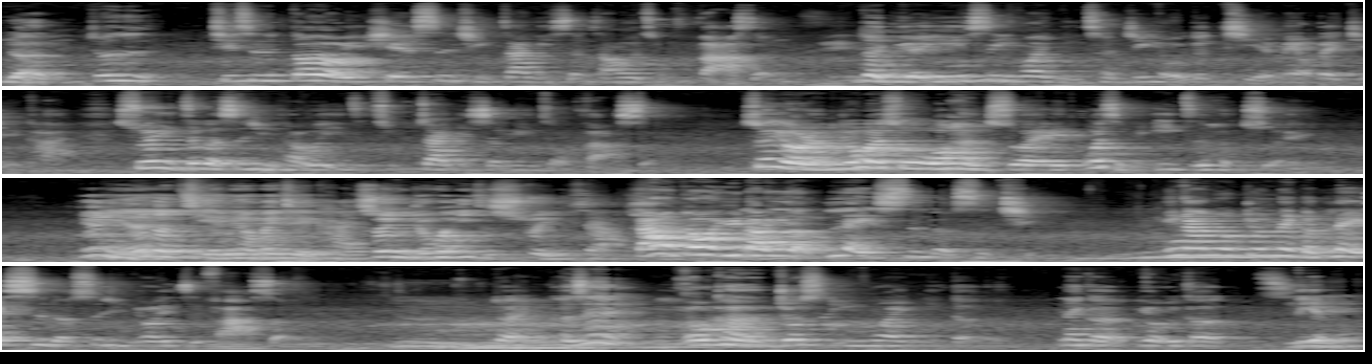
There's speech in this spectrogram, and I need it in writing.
人就是其实都有一些事情在你身上会重复发生的原因，是因为你曾经有一个结没有被解开，所以这个事情才会一直在你生命中发生。所以有人就会说我很衰，为什么一直很衰？因为你那个结没有被解开，所以你就会一直睡下去。然后就会遇到一个类似的事情，应该说就那个类似的事情就一直发生。嗯，对，可是有可能就是因为你的那个有一个点，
